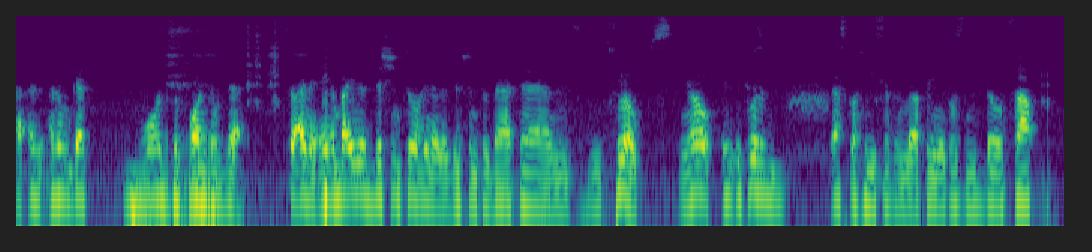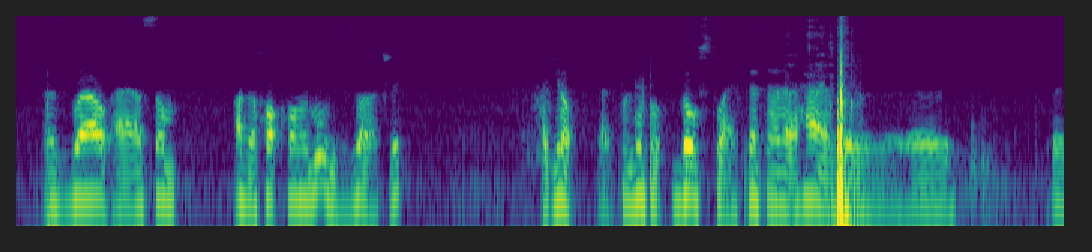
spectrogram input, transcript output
I, I don't get what's the point of that. So and, and but in addition to you know in addition to that and the tropes, you know, it, it wasn't as cohesive in my opinion. It wasn't built up as well as some other horror movies as well, actually. Like you know, like for example, Ghost Wife that uh, has uh, uh,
